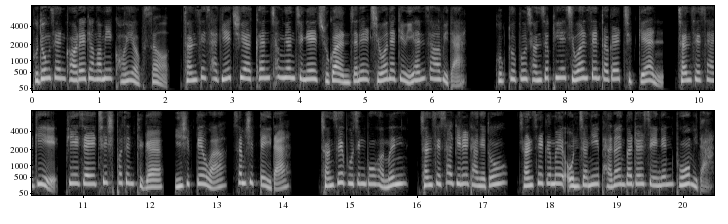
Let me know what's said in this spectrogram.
부동산 거래 경험이 거의 없어 전세 사기에 취약한 청년층의 주거 안전을 지원하기 위한 사업이다. 국토부 전세피해 지원센터가 집계한 전세 사기 피해자의 70%가 20대와 30대이다. 전세보증보험은 전세 사기를 당해도 전세금을 온전히 반환받을 수 있는 보험이다.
